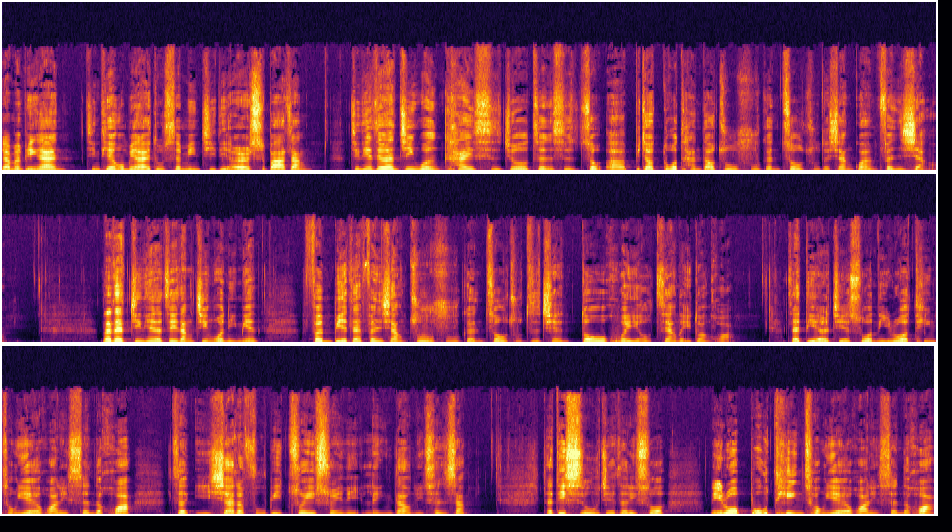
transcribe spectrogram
家人们平安。今天我们要来读《生命记》第二十八章。今天这段经文开始就正式咒呃比较多谈到祝福跟咒诅的相关分享哦。那在今天的这一章经文里面，分别在分享祝福跟咒诅之前，都会有这样的一段话。在第二节说：“你若听从耶和华你神的话，这以下的福必追随你，临到你身上。”在第十五节这里说。你若不听从耶和华你神的话，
